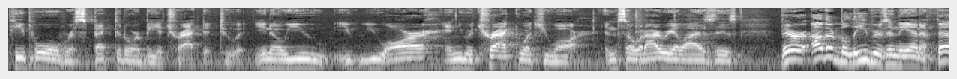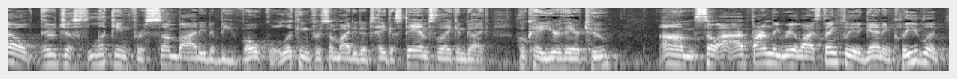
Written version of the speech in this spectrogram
people will respect it or be attracted to it. You know, you you you are and you attract what you are. And so what I realized is there are other believers in the NFL, they're just looking for somebody to be vocal, looking for somebody to take a stand so they can be like, okay, you're there too. Um, so I, I finally realized, thankfully, again in Cleveland,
